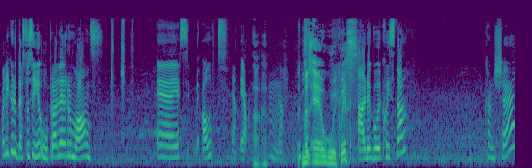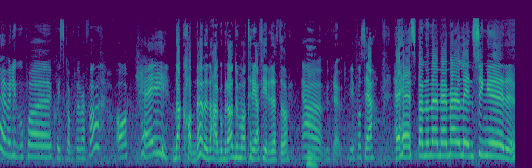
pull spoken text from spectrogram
Hva liker du best å synge? Opera eller romans? Eh, jeg, sy- alt. Ja. Ja, ja. Men er hun god i quiz? Er du god i quiz, da? Kanskje. Jeg er veldig god på quizkamper, i hvert fall. OK. Da kan det hende det her går bra. Du må ha tre av fire rette, da. Ja, Mm. vi prøver. Vi får se. Hehe, Spennende med Marilyn synger.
